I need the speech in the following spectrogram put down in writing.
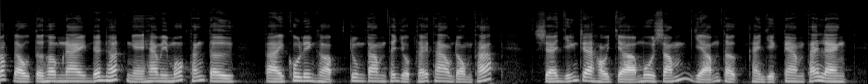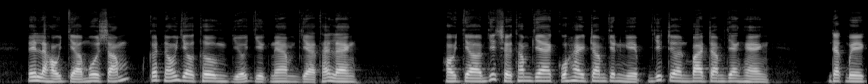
Bắt đầu từ hôm nay đến hết ngày 21 tháng 4, tại khu liên hợp Trung tâm Thể dục Thể thao Đồng Tháp sẽ diễn ra hội chợ mua sắm và ẩm thực hàng Việt Nam Thái Lan. Đây là hội chợ mua sắm kết nối giao thương giữa Việt Nam và Thái Lan. Hội chợ với sự tham gia của 200 doanh nghiệp với trên 300 gian hàng. Đặc biệt,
